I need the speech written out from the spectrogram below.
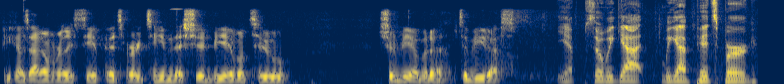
because I don't really see a Pittsburgh team that should be able to should be able to to beat us. Yep. So we got we got Pittsburgh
